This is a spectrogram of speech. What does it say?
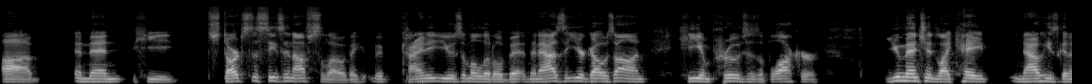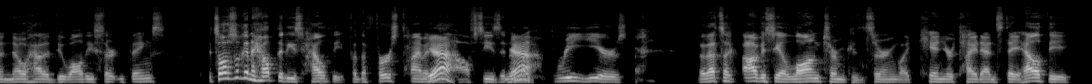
Uh, and then he starts the season off slow. They, they kind of use him a little bit. And then as the year goes on, he improves as a blocker. You mentioned like, hey, now he's going to know how to do all these certain things. It's also going to help that he's healthy for the first time in Yeah. the offseason in like three years. Now that's like obviously a long-term concern. Like, can your tight end stay healthy?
